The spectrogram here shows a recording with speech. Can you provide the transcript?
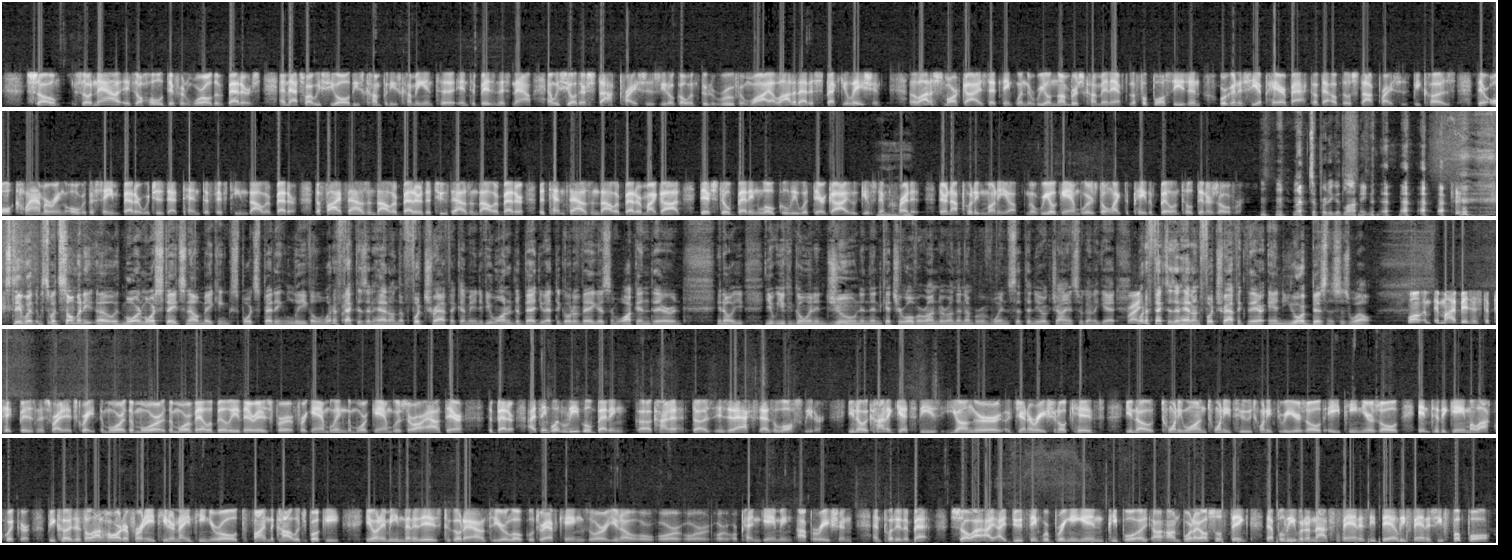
So so now it's a whole different world of betters, and that's why we see all these companies coming into into business now, and we see all their stock prices, you know, going through the roof, and why a lot of that is speculation. A lot of smart guys that think when the real numbers come in after the football season, we're going to see a pareback of that of those stock prices because they're all clamoring over the same better, which is that ten to fifteen dollar better, the five thousand dollar better, the two thousand dollar better, the ten thousand dollar better. My God, they're still betting locally with their guy who gives them mm-hmm. credit. They're not putting money up. You know, real gamblers don't like to pay the bill until dinner's over. That's a pretty good line, Steve. With with so many, uh, with more and more states now making sports betting legal, what effect has it had on the foot traffic? I mean, if you wanted to bet, you had to go to Vegas and walk in there, and you know, you you, you could go in in June and then get your over under on the number of wins that the New York Giants were going to get. Right. What effect has it had on foot traffic there and your business as well? Well, in- my business, the pick business, right? It's great. The more, the more, the more availability there is for for gambling, the more gamblers there are out there, the better. I think what legal betting uh, kind of does is it acts as a loss leader. you know, it kind of gets these younger generational kids, you know, 21, 22, 23 years old, 18 years old, into the game a lot quicker because it's a lot harder for an 18 or 19 year old to find the college bookie, you know what I mean, than it is to go down to your local DraftKings or, you know, or, or, or, or, or Penn Gaming operation and put in a bet. So I, I do think we're bringing in people uh, on board. I also think that, believe it or not, fantasy, daily fantasy football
